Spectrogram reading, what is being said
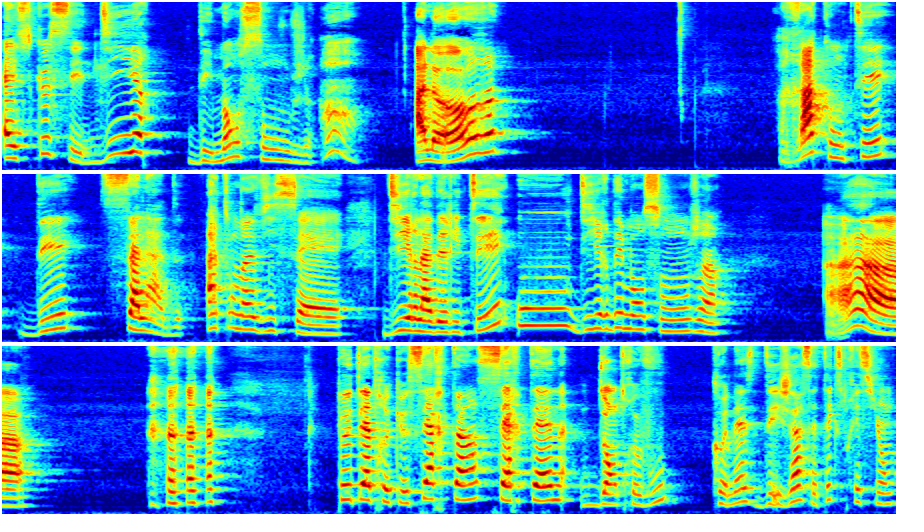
est-ce que c'est dire des mensonges Alors, raconter des salades. À ton avis, c'est dire la vérité ou dire des mensonges? Ah Peut-être que certains, certaines d'entre vous connaissent déjà cette expression.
